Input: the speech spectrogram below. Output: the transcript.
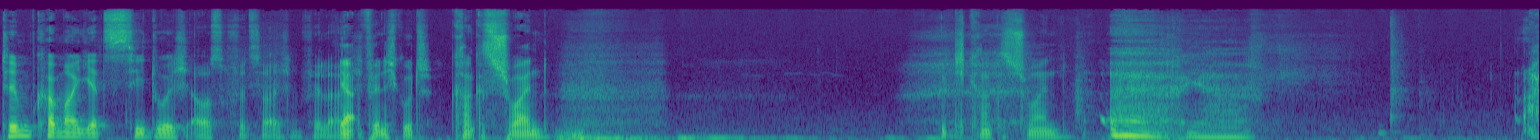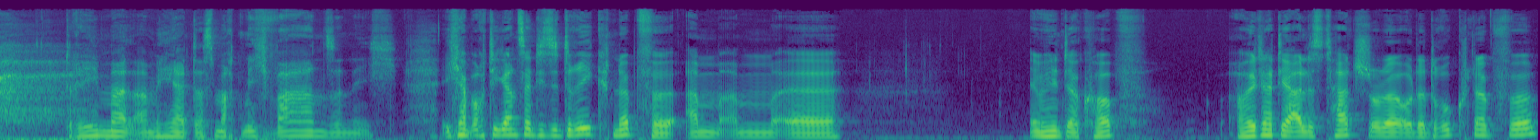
Tim, Komma, jetzt zieh durch, Ausrufezeichen vielleicht. Ja, finde ich gut. Krankes Schwein. Wirklich krankes Schwein. Dreh mal am Herd, das macht mich wahnsinnig. Ich habe auch die ganze Zeit diese Drehknöpfe am, am äh, im Hinterkopf. Heute hat ja alles Touch oder, oder Druckknöpfe.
